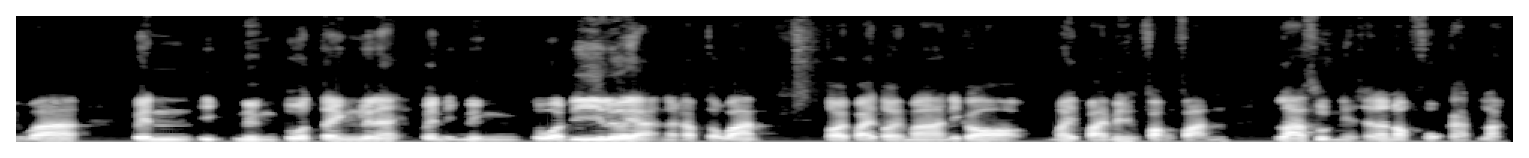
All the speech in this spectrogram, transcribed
ถือว่าเป็นอีกหนึ่งตัวเต็งเลยนะเป็นอีกหนึ่งตัวดีเลยอะนะครับ แต่ว่าต่อยไปต่อยมานี่ก็ไม่ไปไม่ถึงฝั่งฝัน ล่าสุดเนี่ยชนะน็อกโฟกัสลัก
